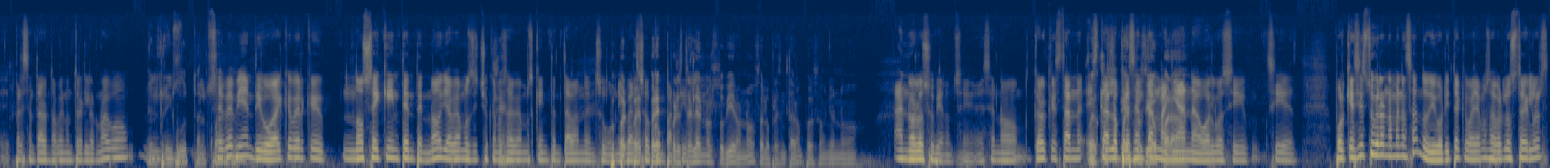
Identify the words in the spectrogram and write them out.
Eh, presentaron también un tráiler nuevo. El reboot, tal cual. Se ve ¿no? bien, digo, hay que ver que no sé qué intenten, ¿no? Ya habíamos dicho que no sabíamos qué intentaban en su Por, por- universo por- por el compartido. trailer no lo subieron, ¿no? Se lo presentaron, por eso yo no... Ah, no lo subieron, sí. Ese no. Creo que están, está, lo presentan para- mañana o algo así. Sí. Porque así estuvieron amenazando. Digo, ahorita que vayamos a ver los trailers,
